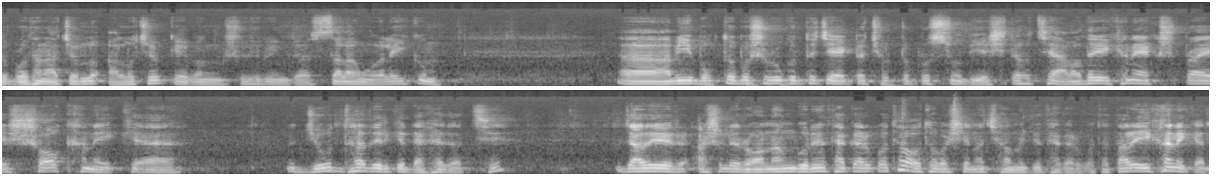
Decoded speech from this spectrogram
সম্মানিত প্রধান আচল- আলোচক এবং সুধীবৃন্দ, আসসালামু আলাইকুম। আমি বক্তব্য শুরু করতে চাই একটা ছোট্ট প্রশ্ন দিয়ে, সেটা হচ্ছে আমাদের এখানে এক প্রায় শখানেক যোদ্ধাদেরকে দেখা যাচ্ছে, যাদের আসলে রণাঙ্গনে থাকার কথা অথবা সেনা ছাউনিতে থাকার কথা। তারা এখানে কেন?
